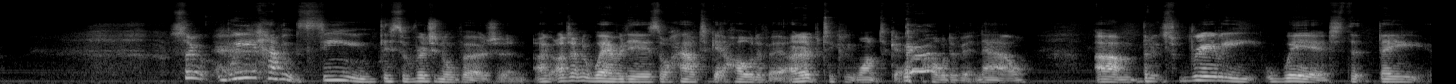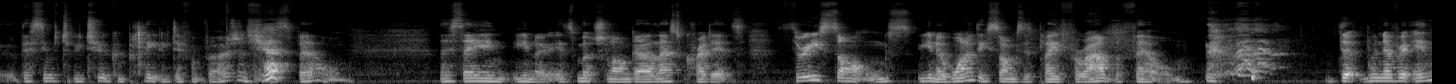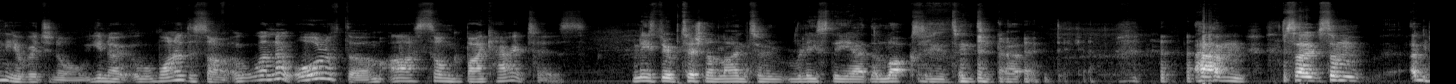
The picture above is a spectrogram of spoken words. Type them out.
So we haven't seen this original version. I, I don't know where it is or how to get hold of it. I don't particularly want to get hold of it now. Um, but it's really weird that they there seems to be two completely different versions Yeah. of this film. They're saying, you know, it's much longer, less credits, three songs. You know, one of these songs is played throughout the film. that were never in the original. You know, one of the song. Well, no, all of them are sung by characters. We need to do a petition online to release the uh, the locks and cut. Um, so some. Um,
